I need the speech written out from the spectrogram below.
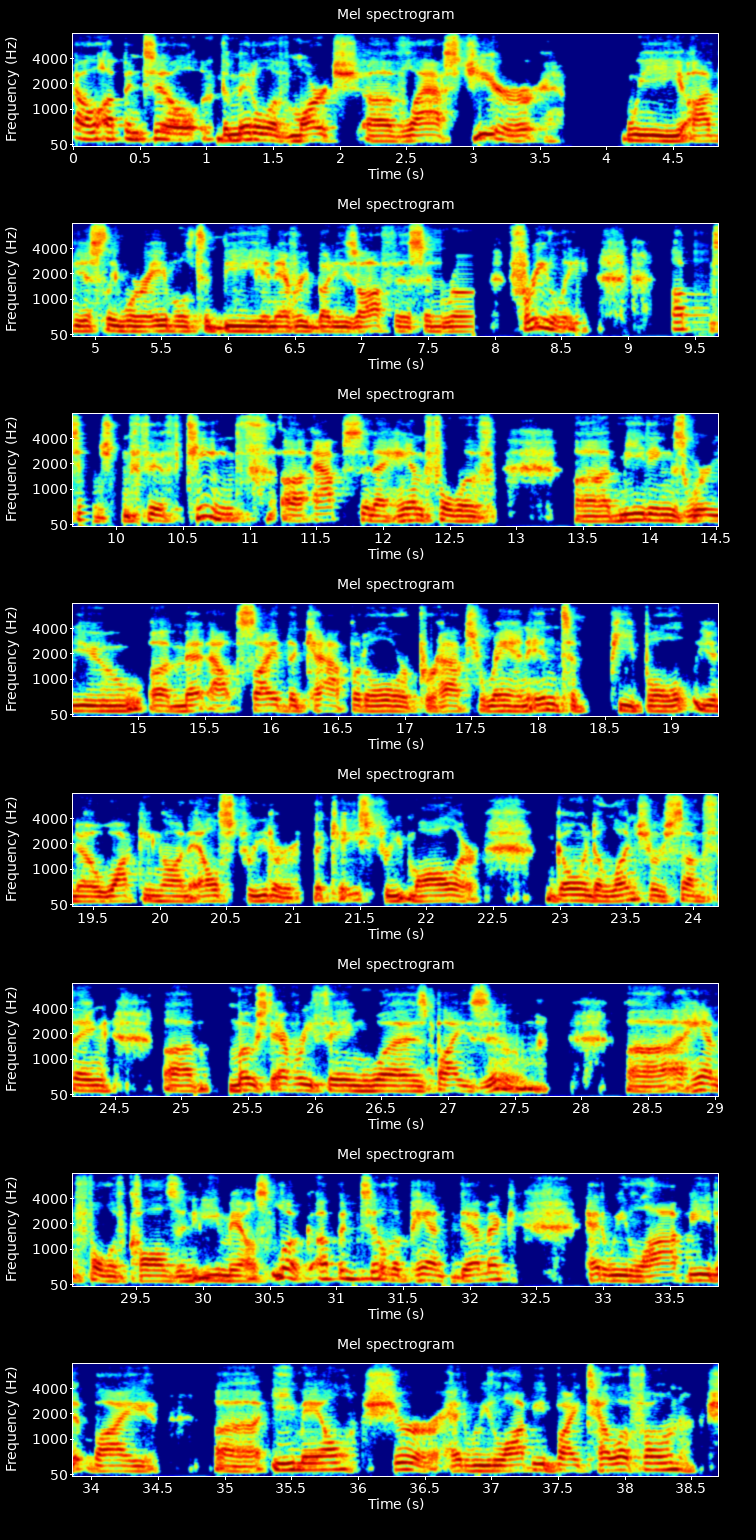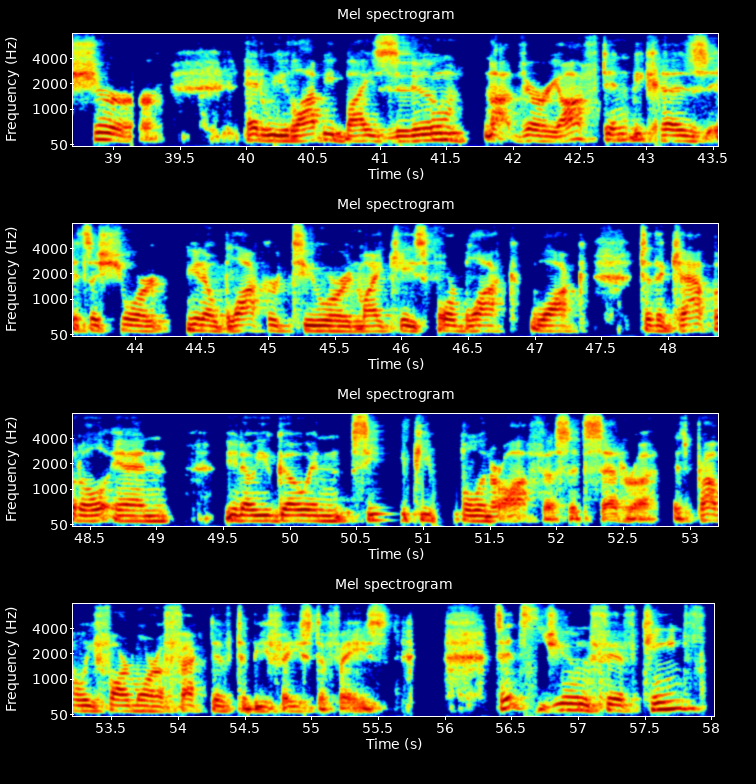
Well, up until the middle of March of last year, we obviously were able to be in everybody's office and roam freely. Up to June 15th, uh, absent a handful of uh, meetings where you uh, met outside the Capitol or perhaps ran into people, you know, walking on L Street or the K Street Mall or going to lunch or something, uh, most everything was by Zoom. Uh, a handful of calls and emails. Look, up until the pandemic, had we lobbied by uh, email? Sure. Had we lobbied by telephone? Sure. Had we lobbied by Zoom? Not very often because it's a short, you know, block or two, or in my case, four block walk to the Capitol, and you know, you go and see people in their office, et cetera. It's probably far more effective to be face to face. Since June 15th,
